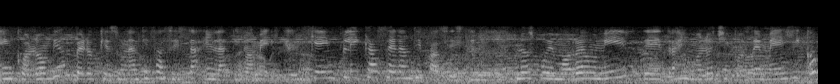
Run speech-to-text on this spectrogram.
en Colombia, pero que es un antifascista en Latinoamérica. ¿Qué implica ser antifascista? Nos pudimos reunir, eh, trajimos los chicos de México,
